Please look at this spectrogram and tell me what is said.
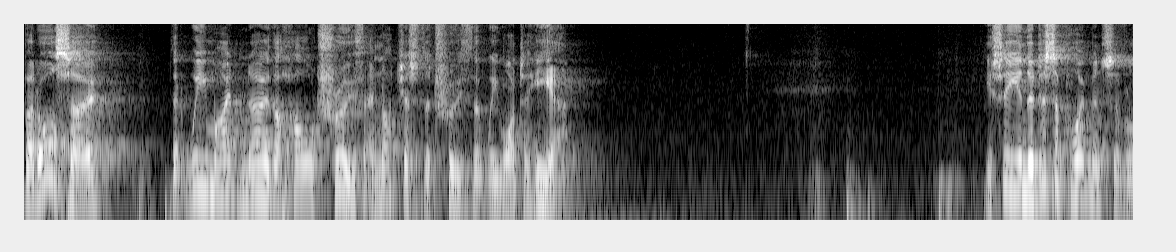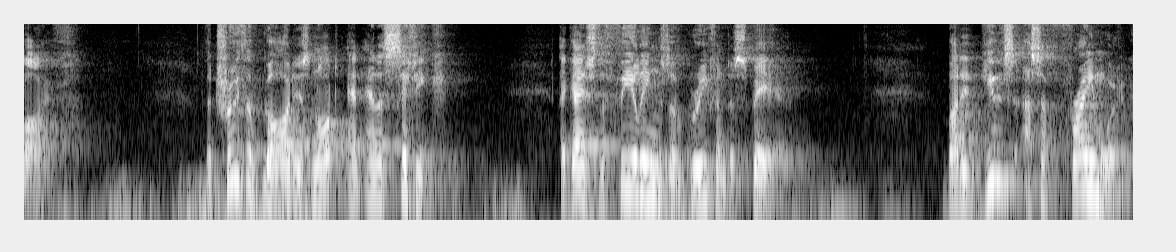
but also that we might know the whole truth and not just the truth that we want to hear. You see, in the disappointments of life, the truth of God is not an anesthetic against the feelings of grief and despair, but it gives us a framework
